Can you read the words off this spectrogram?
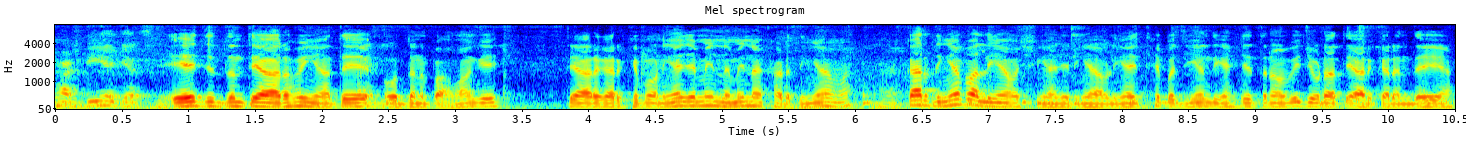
ਖੜਦੀ ਆ ਜਰਸੀ। ਇਹ ਜਿੱਦਣ ਤਿਆਰ ਹੋਈਆਂ ਤੇ। ਉਦੋਂ ਪਾਵਾਂਗੇ। ਤਿਆਰ ਕਰਕੇ ਪਾਉਣੀਆਂ ਜਿਵੇਂ ਨਵੀਂ ਨਾ ਖੜਦੀਆਂ ਵਾ। ਘਰ ਦੀਆਂ ਪਾਲੀਆਂ ਵੱਛੀਆਂ ਜਿਹੜੀਆਂ ਆਵਲੀਆਂ ਇੱਥੇ ਵੱਜੀਆਂ ਹੁੰਦੀਆਂ, ਜਿਸ ਤਰ੍ਹਾਂ ਉਹ ਵੀ ਜੋੜਾ ਤਿਆਰ ਕਰਨ ਦੇ ਆ।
